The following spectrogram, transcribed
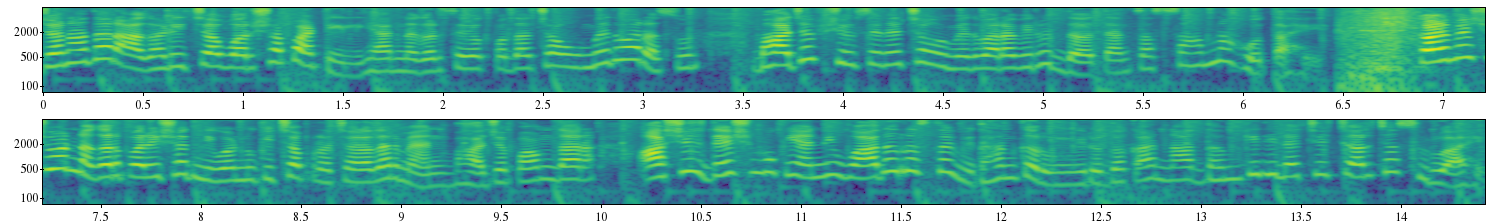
जनाधार आघाडीच्या वर्षा पाटील ह्या नगरसेवक पदाच्या उमेदवार असून भाजप शिवसेनेच्या उमेदवाराविरुद्ध त्यांचा सामना होत आहे. कळमेश्वर नगर परिषद निवडणुकीच्या प्रचारादरम्यान भाजप आमदार आशिष देशमुख यांनी वादग्रस्त विधान करून विरोधकांना धमकी दिल्याची चर्चा सुरू आहे.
